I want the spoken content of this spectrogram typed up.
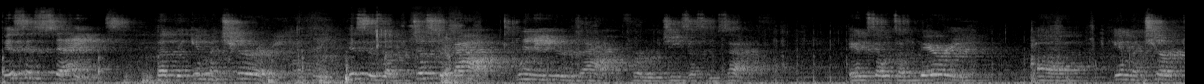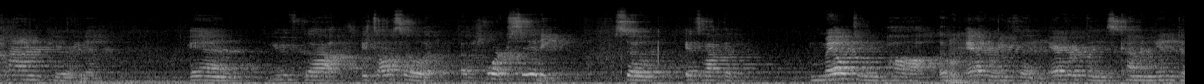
this is saints, but the immaturity, I think, this is a, just about 20 years out from Jesus himself. And so it's a very uh, immature time period. And you've got, it's also a, a port city. So it's like a melting pot of everything. Everything's coming into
